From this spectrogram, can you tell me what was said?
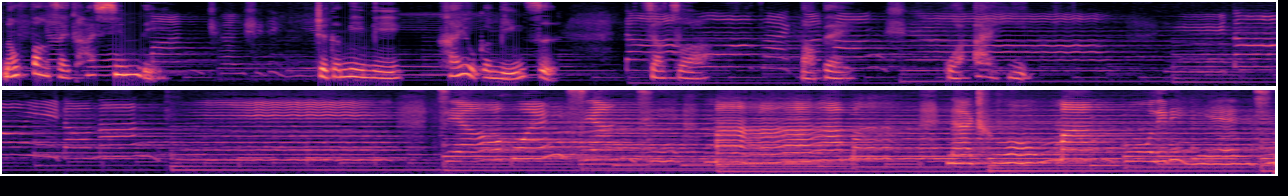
能放在他心里。这个秘密还有个名字，叫做“宝贝，我爱你”。就会想起妈妈那充满鼓励的眼睛，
